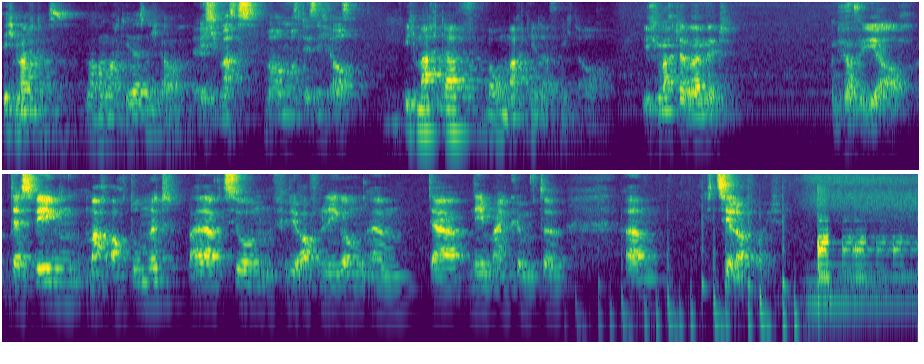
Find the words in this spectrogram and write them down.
Ich mache das, warum macht ihr das nicht auch? Ich mach's, warum macht ihr es nicht auch? Ich mache das, warum macht ihr das nicht auch? Ich mache dabei mit. Und ich hoffe, ihr auch. Deswegen mach auch du mit bei der Aktion für die Offenlegung ähm, der Nebeneinkünfte. Ähm, ich zähle auf euch.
